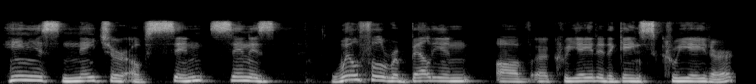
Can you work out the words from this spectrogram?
heinous nature of sin. Sin is willful rebellion of uh, created against creator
